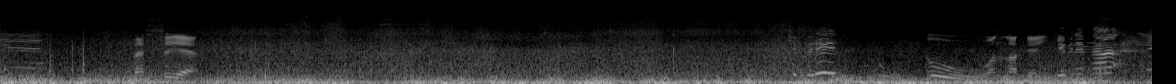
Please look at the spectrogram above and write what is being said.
Yeah. Let's see it. Chip it in. Ooh, unlucky. Giving him that. Yeah,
